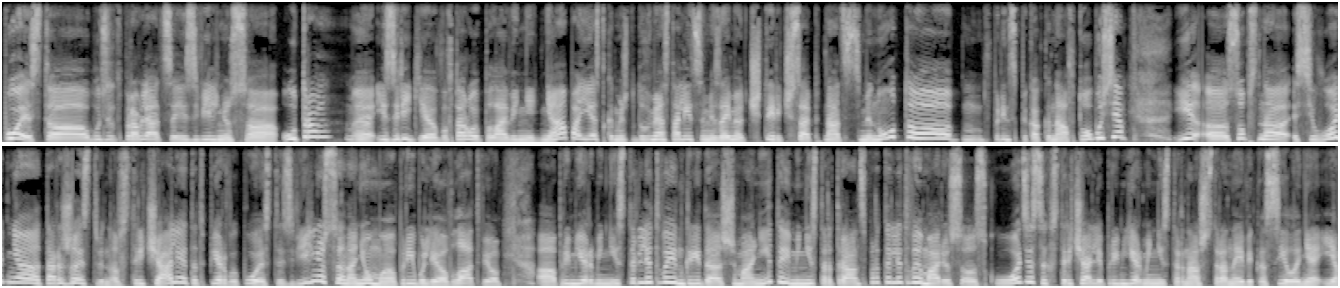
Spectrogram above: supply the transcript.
Поезд э, будет отправляться из Вильнюса утром, э, из Риги во второй половине дня. Поездка между двумя столицами займет 4 часа 15 минут, э, в принципе, как и на автобусе. И, э, собственно, сегодня торжественно встречали этот первый поезд из Вильнюса. На нем э, прибыли в Латвию э, премьер-министр Литвы Ингрида Шиманита и министр транспорта Литвы Мария Мариус Скуодис. Их встречали премьер-министр нашей страны Эвика Силаня и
